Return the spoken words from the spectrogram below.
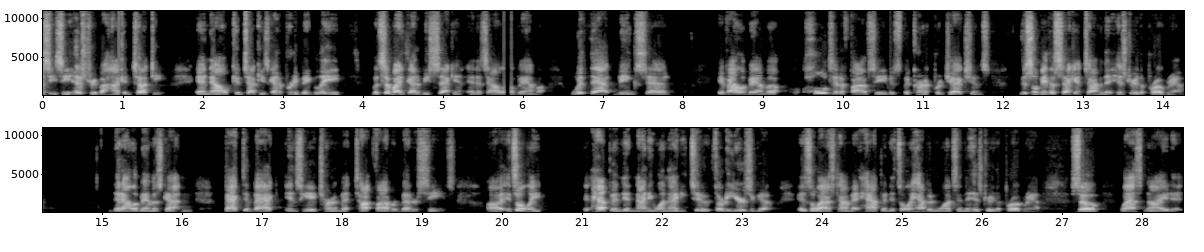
SEC history behind Kentucky. And now Kentucky's got a pretty big lead, but somebody's got to be second, and it's Alabama. With that being said, if Alabama holds at a five seed, is the current projections, this will be the second time in the history of the program that Alabama's gotten back to back NCAA tournament top five or better seeds. Uh, it's only it happened in 91 92, 30 years ago is the last time it happened. It's only happened once in the history of the program. So last night at,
